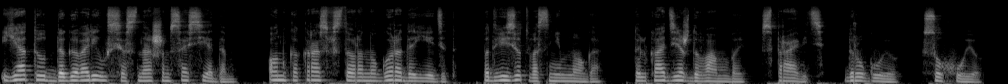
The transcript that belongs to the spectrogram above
«Я тут договорился с нашим соседом. Он как раз в сторону города едет, подвезет вас немного. Только одежду вам бы справить, другую, сухую».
